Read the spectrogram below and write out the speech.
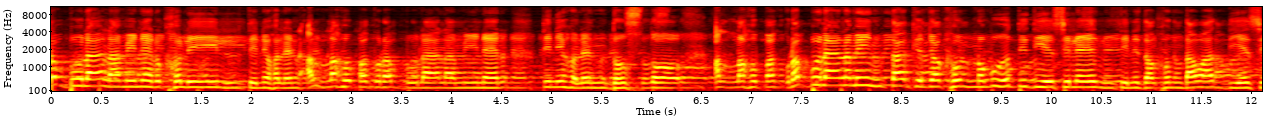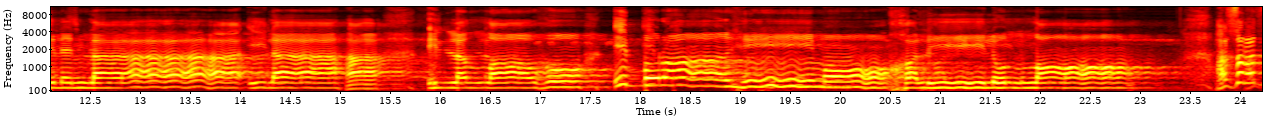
রব্বুল আলামিনের খলিল, তিনি হলেন আল্লাহ পাক রব্বুল আলামিনের, তিনি হলেন দোস্ত। আল্লাহ পাক রব্বুল আলামিন তাকে যখন নবুয়তি দিয়েছিলেন, তিনি তখন দাওয়াত দিয়েছিলেন, লা ইলাহা ইল্লাল্লাহু ইব্রাহিম খলিলুল্লাহ। হযরত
